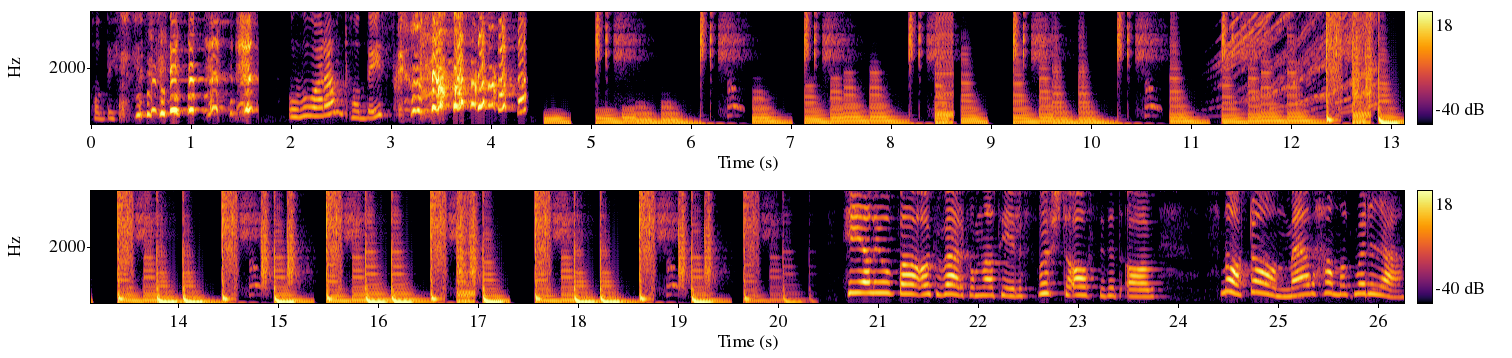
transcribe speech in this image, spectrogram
poddis. och våran poddis Hej allihopa och välkomna till första avsnittet av Snarton med Hanna och Maria.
